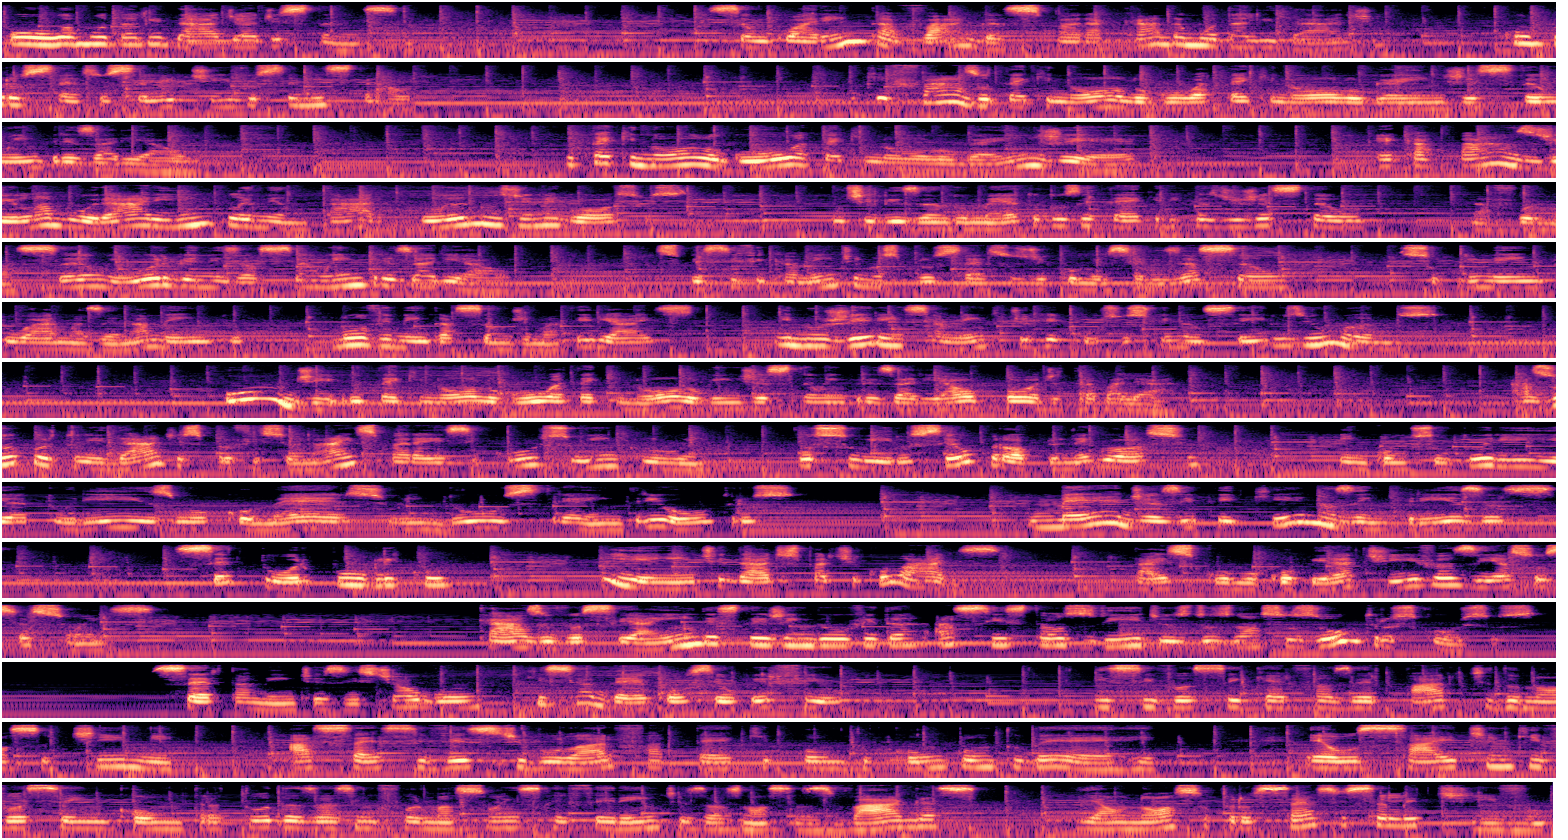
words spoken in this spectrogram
ou a modalidade à distância. São 40 vagas para cada modalidade, com processo seletivo semestral que faz o tecnólogo ou a tecnóloga em gestão empresarial? O tecnólogo ou a tecnóloga em GE é capaz de elaborar e implementar planos de negócios, utilizando métodos e técnicas de gestão na formação e organização empresarial, especificamente nos processos de comercialização, suprimento, armazenamento, movimentação de materiais e no gerenciamento de recursos financeiros e humanos. Onde o tecnólogo ou a tecnóloga em gestão empresarial pode trabalhar? As oportunidades profissionais para esse curso incluem possuir o seu próprio negócio em consultoria, turismo, comércio, indústria, entre outros, médias e pequenas empresas, setor público e em entidades particulares, tais como cooperativas e associações. Caso você ainda esteja em dúvida, assista aos vídeos dos nossos outros cursos. Certamente existe algum que se adequa ao seu perfil. E se você quer fazer parte do nosso time, acesse vestibularfatec.com.br é o site em que você encontra todas as informações referentes às nossas vagas e ao nosso processo seletivo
